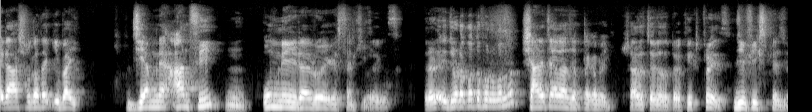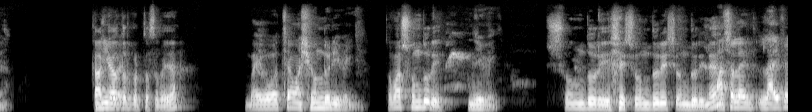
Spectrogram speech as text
এটা আসল কথা কি ভাই যেমনে আনছি অমনি এটা রয়ে গেছে আর কি। হয়ে গেছে। এই জোড়া কত পড়বে বলল? সাড়ে চার হাজার টাকা ভাই। সাড়ে চার হাজার টাকা ফিক্সড প্রাইস জি ফিক্সড প্রাইস কাকে ভাই। আদর করতেছো ভাইয়া? ভাই ও হচ্ছে আমার সুন্দরী ভাই। তোমার সুন্দরী? জি ভাই। সুন্দরী সুন্দরী সুন্দরী না? আসলে লাইফে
